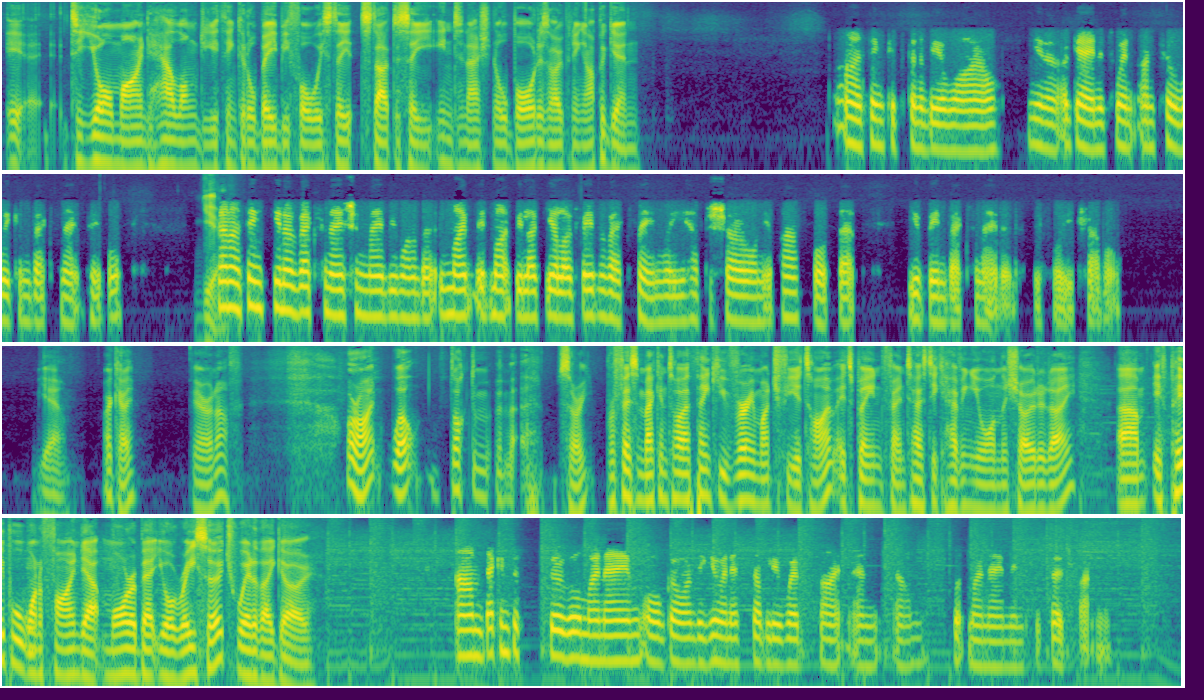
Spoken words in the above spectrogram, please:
To your mind, how long do you think it'll be before we start to see international borders opening up again? I think it's going to be a while. You know, again, it's when until we can vaccinate people. Yeah. And I think you know vaccination may be one of the it might it might be like yellow fever vaccine where you have to show on your passport that you've been vaccinated before you travel. Yeah. Okay. Fair enough. All right. Well, Dr. M- sorry, Professor MacIntyre, thank you very much for your time. It's been fantastic having you on the show today. Um, if people want to find out more about your research, where do they go? Um, they can just Google my name or go on the UNSW website and um, put my name into the search button.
